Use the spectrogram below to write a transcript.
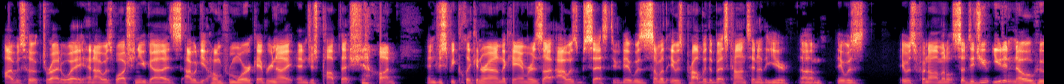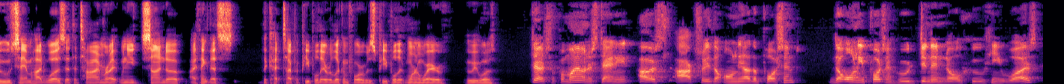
I was hooked right away. And I was watching you guys. I would get home from work every night and just pop that shit on and just be clicking around the cameras. I, I was obsessed, dude. It was some of the, it was probably the best content of the year. Um, it was it was phenomenal. So did you you didn't know who Sam Hyde was at the time, right? When you signed up, I think that's the type of people they were looking for was people that weren't aware of who he was. Yeah, so from my understanding, I was actually the only other person, the only person who didn't know who he was.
